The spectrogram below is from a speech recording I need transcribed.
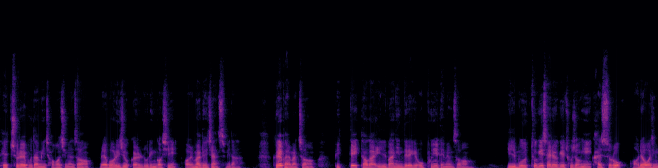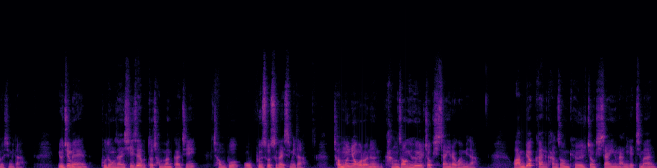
대출의 부담이 적어지면서 레버리지 효과를 누린 것이 얼마 되지 않습니다. 그에 발맞춰 빅데이터가 일반인들에게 오픈이 되면서 일부 투기 세력의 조정이 갈수록 어려워진 것입니다. 요즘엔 부동산 시세부터 전망까지 전부 오픈소스가 있습니다. 전문 용어로는 강성 효율적 시장이라고 합니다. 완벽한 강성 효율적 시장은 아니겠지만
